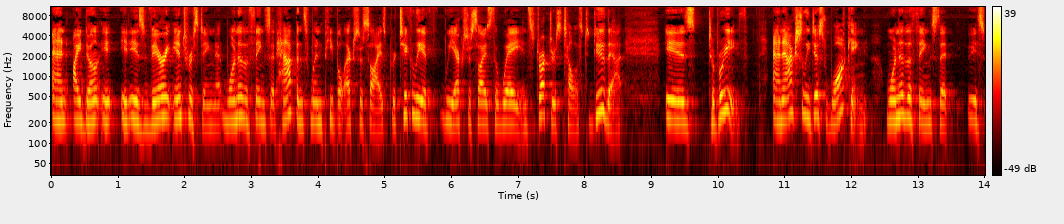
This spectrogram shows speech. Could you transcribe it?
And I don't. It, it is very interesting that one of the things that happens when people exercise, particularly if we exercise the way instructors tell us to do that, is to breathe. And actually, just walking one of the things that is,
